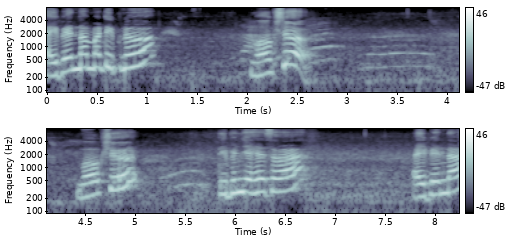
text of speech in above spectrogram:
అయిపోయిందమ్మా టిఫిను? మోక్ష మోక్ష టిఫిన్ చేసేసావా? అయిపోయిందా?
